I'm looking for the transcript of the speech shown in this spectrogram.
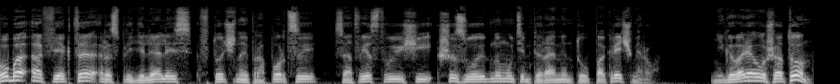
Оба аффекта распределялись в точной пропорции, соответствующей шизоидному темпераменту по Кречмеру. Не говоря уж о том,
